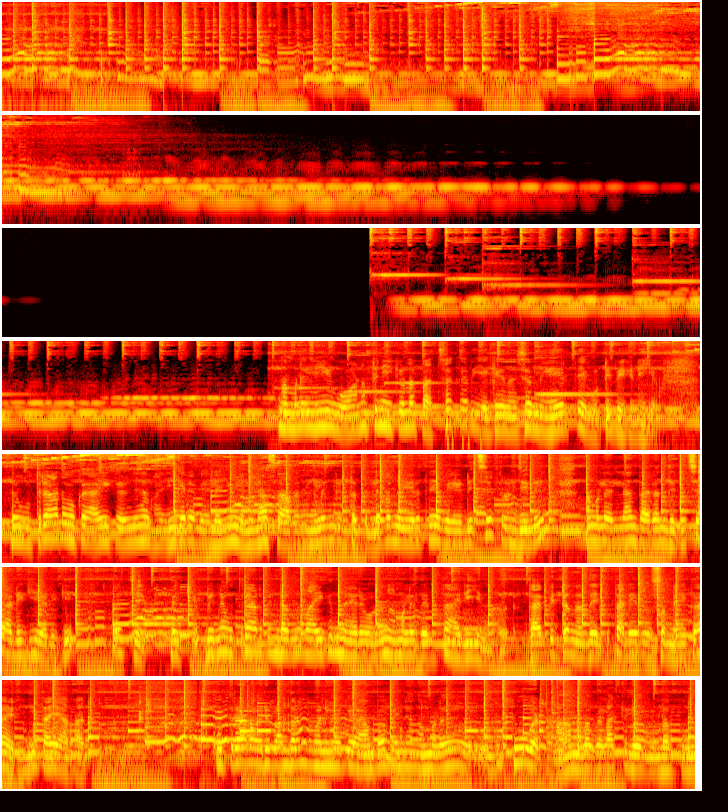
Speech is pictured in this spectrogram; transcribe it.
നമ്മൾ ഈ ഓണത്തിനേക്കുള്ള പച്ചക്കറിയൊക്കെ എന്ന് വെച്ചാൽ നേരത്തെ കൂട്ടി മേടിക്കും. ഉത്തരാടമൊക്കെ ആയിക്കഴിഞ്ഞാൽ ഭയങ്കര വിലയും എല്ലാ സാധനങ്ങളും കിട്ടത്തില്ല. അപ്പം നേരത്തെ മേടിച്ച് ഫ്രിഡ്ജിൽ നമ്മളെല്ലാം തരം തിരിച്ച് അടുക്കി അടുക്കി വെച്ച് വയ്ക്കും പിന്നെ ഉത്തരാടത്തിന്റെ അന്ന് വൈകുന്നേരമാണ് നമ്മളിതെടുത്ത് അരിയുന്നത്. പിറ്റന്നത്തേക്ക് തലേ ദിവസമേക്ക് അരിഞ്ഞ് തയ്യാറാക്കും. ഉത്രാടം ഒരു പന്ത്രണ്ട് മണിയൊക്കെ ആകുമ്പോൾ പിന്നെ നമ്മൾ പൂ കെട്ടണം. നമ്മുടെ വിളക്കിലേക്കുള്ള പൂ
